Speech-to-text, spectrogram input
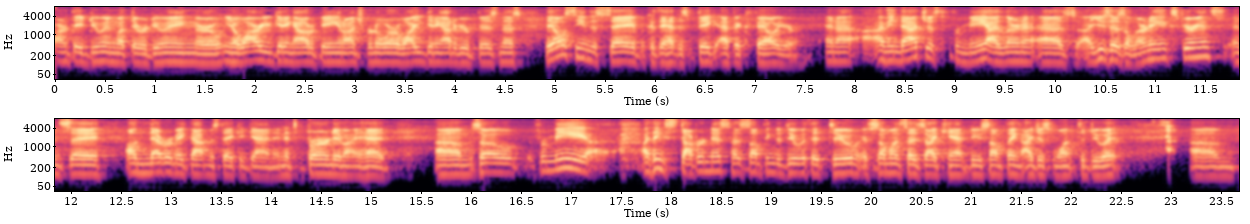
aren't they doing what they were doing, or you know, why are you getting out of being an entrepreneur, why are you getting out of your business, they all seem to say because they had this big epic failure. And I, I mean, that just for me, I learn it as I use it as a learning experience and say, I'll never make that mistake again. And it's burned in my head. Um, so for me, I think stubbornness has something to do with it too. If someone says I can't do something, I just want to do it, um,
